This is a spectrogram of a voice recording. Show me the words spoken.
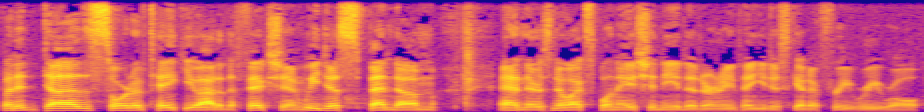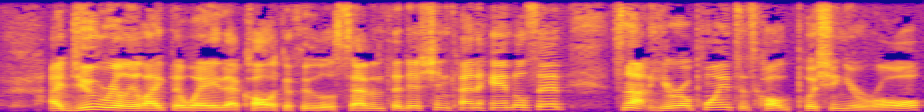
but it does sort of take you out of the fiction. We just spend them, and there's no explanation needed or anything. You just get a free reroll. I do really like the way that Call of Cthulhu 7th edition kind of handles it. It's not hero points, it's called pushing your roll.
